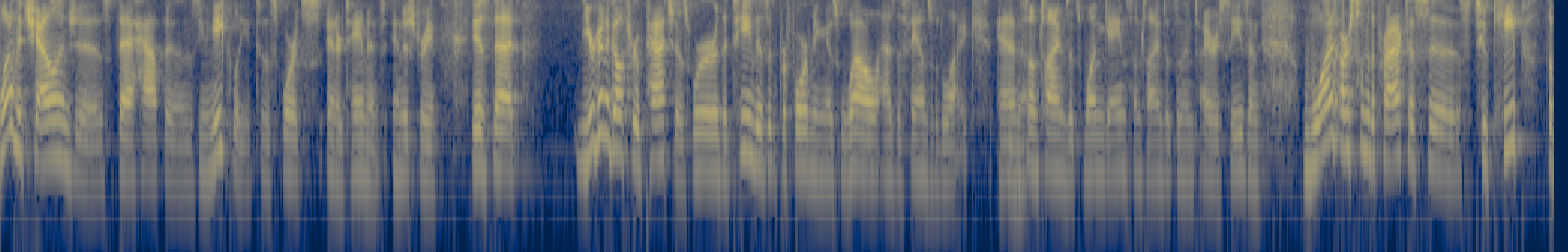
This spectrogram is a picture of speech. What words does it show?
One of the challenges that happens uniquely to the sports entertainment industry is that you're going to go through patches where the team isn't performing as well as the fans would like. And yeah. sometimes it's one game, sometimes it's an entire season. What are some of the practices to keep the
